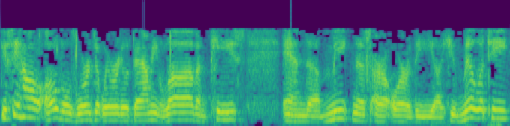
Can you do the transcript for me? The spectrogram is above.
Do you see how all those words that we already looked at, I mean love and peace and uh, meekness or, or the uh, humility,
